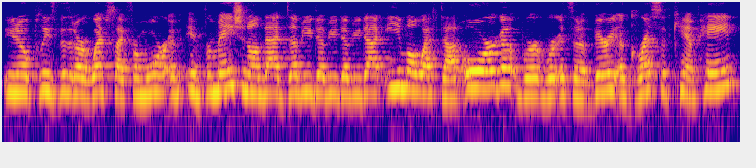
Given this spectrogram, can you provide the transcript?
You know, please visit our website for more information on that, www.emof.org, where, where it's a very aggressive campaign.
